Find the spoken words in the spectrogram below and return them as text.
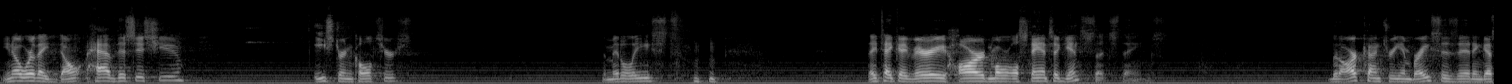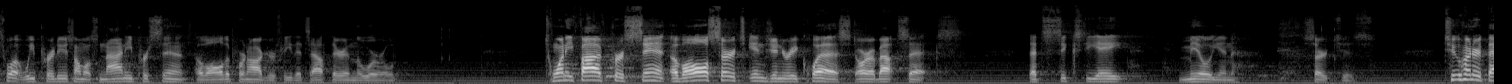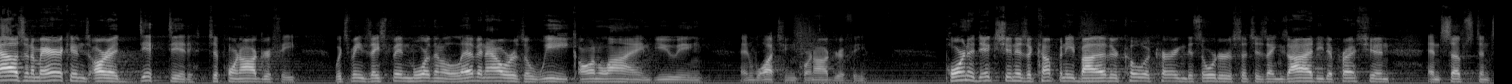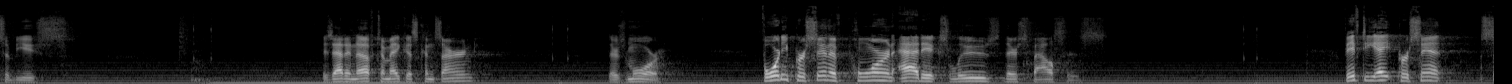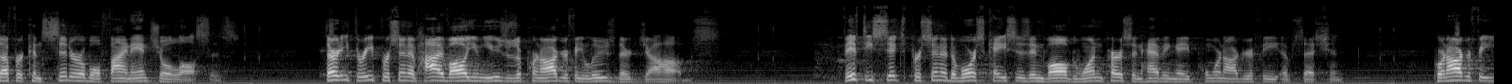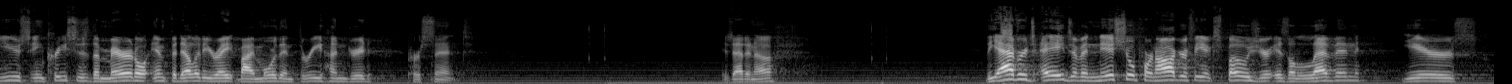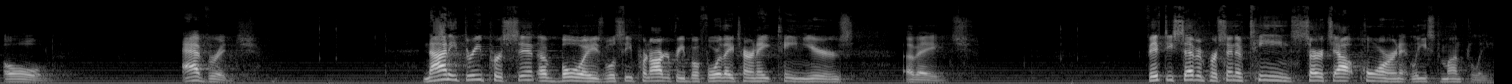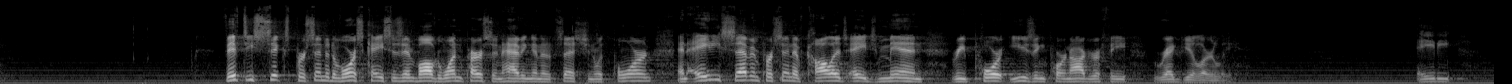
You know where they don't have this issue? Eastern cultures. the Middle East, they take a very hard moral stance against such things. But our country embraces it, and guess what? We produce almost 90% of all the pornography that's out there in the world. 25% of all search engine requests are about sex. That's 68 million searches. 200,000 Americans are addicted to pornography, which means they spend more than 11 hours a week online viewing and watching pornography. Porn addiction is accompanied by other co occurring disorders such as anxiety, depression, and substance abuse. Is that enough to make us concerned? There's more. 40% of porn addicts lose their spouses. 58% suffer considerable financial losses. 33% of high volume users of pornography lose their jobs. 56% of divorce cases involved one person having a pornography obsession. Pornography use increases the marital infidelity rate by more than 300%. Is that enough? The average age of initial pornography exposure is 11 years old. Average. 93% of boys will see pornography before they turn 18 years of age. 57% of teens search out porn at least monthly. 56% of divorce cases involved one person having an obsession with porn, and 87% of college age men report using pornography regularly. 80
